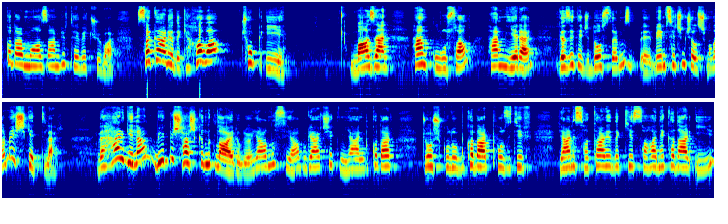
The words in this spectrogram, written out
bu kadar muazzam bir teveccüh var. Sakarya'daki hava çok iyi. Bazen hem ulusal hem yerel gazeteci dostlarımız e, benim seçim çalışmalarıma eşlik ettiler. Ve her gelen büyük bir şaşkınlıkla ayrılıyor. Ya nasıl ya bu gerçek mi? Yani bu kadar coşkulu, bu kadar pozitif. Yani Sakarya'daki saha ne kadar iyi.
